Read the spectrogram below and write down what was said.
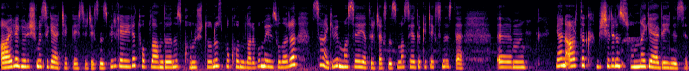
aile görüşmesi gerçekleştireceksiniz. Birileriyle toplandığınız, konuştuğunuz bu konuları, bu mevzuları sanki bir masaya yatıracaksınız. Masaya dökeceksiniz de... Yani artık bir şeylerin sonuna geldiğinizi,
